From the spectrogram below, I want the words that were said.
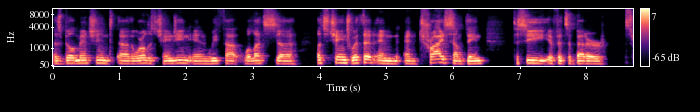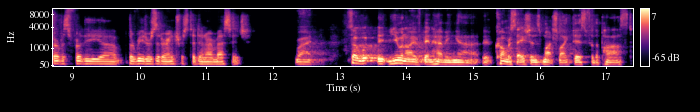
as Bill mentioned, uh, the world is changing, and we thought, well, let's uh, let's change with it and and try something to see if it's a better service for the uh, the readers that are interested in our message. Right. So you and I have been having uh, conversations much like this for the past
